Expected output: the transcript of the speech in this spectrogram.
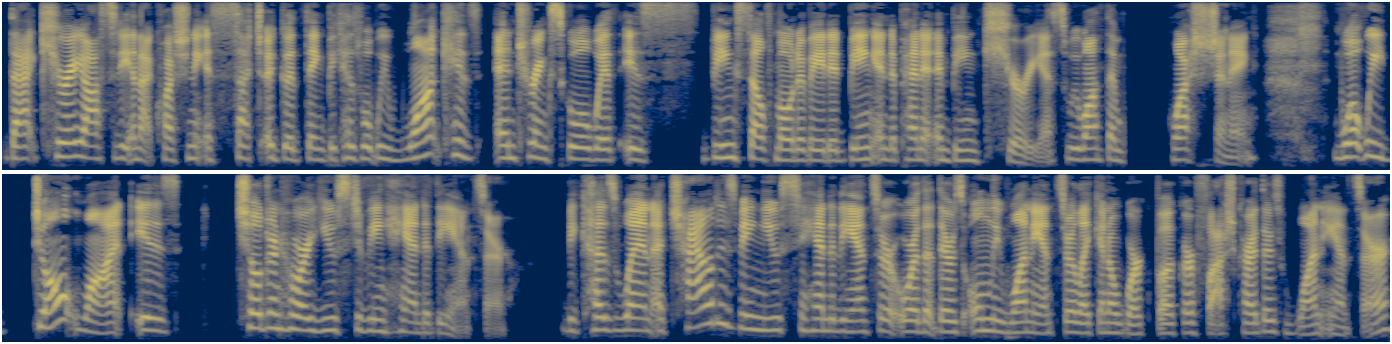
That curiosity and that questioning is such a good thing because what we want kids entering school with is being self motivated, being independent, and being curious. We want them questioning. What we don't want is children who are used to being handed the answer because when a child is being used to handed the answer or that there's only one answer like in a workbook or flashcard there's one answer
